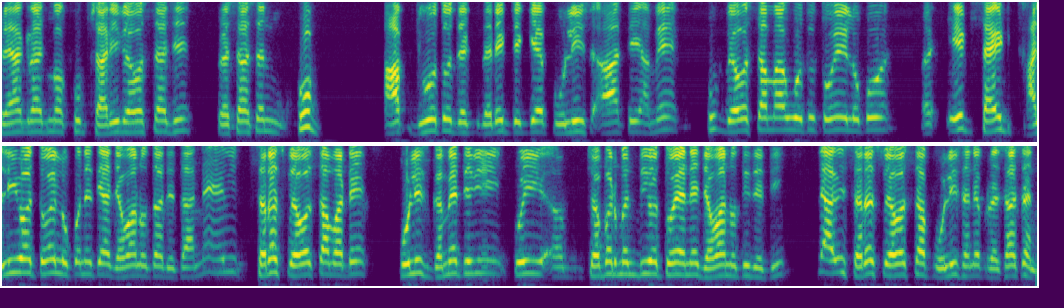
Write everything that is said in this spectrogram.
પ્રયાગરાજમાં ખૂબ સારી વ્યવસ્થા છે. પ્રશાસન ખૂબ આપ જુઓ તો દરેક જગ્યાએ પોલીસ આ તે, અમે ખૂબ વ્યવસ્થામાં આવું હતું, તો એ લોકો એક સાઈડ ખાલી હોય તોય લોકોને ત્યાં જવા નહોતા દેતા. અને એવી સરસ વ્યવસ્થા માટે પોલીસ ગમે તેવી કોઈ જબરબંધીઓ તો એને જવા નહોતી દેતી. એટલે આવી સરસ વ્યવસ્થા પોલીસ અને પ્રશાસન,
